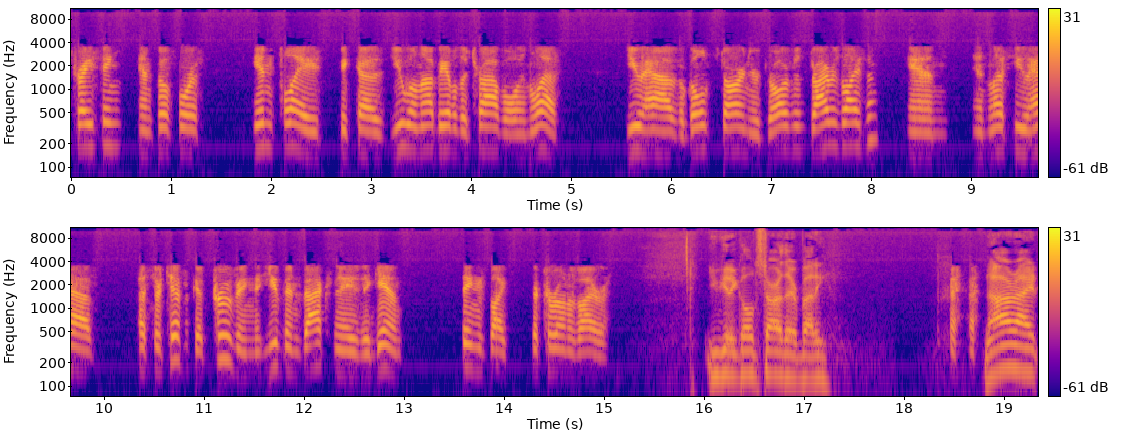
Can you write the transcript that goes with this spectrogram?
tracing and so forth in place because you will not be able to travel unless you have a gold star in your driver's license and unless you have a certificate proving that you've been vaccinated against things like the coronavirus. You get a gold star there, buddy. All right.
